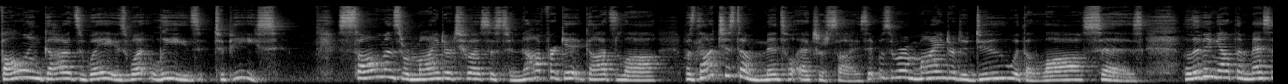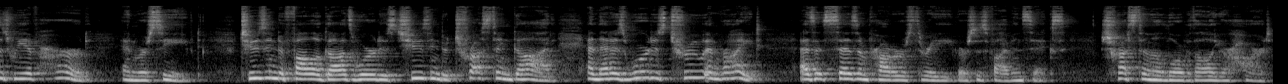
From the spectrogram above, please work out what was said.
Following God's way is what leads to peace. Solomon's reminder to us is to not forget God's law was not just a mental exercise, it was a reminder to do what the law says, living out the message we have heard and received. Choosing to follow God's word is choosing to trust in God and that his word is true and right, as it says in Proverbs 3, verses 5 and 6. Trust in the Lord with all your heart,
